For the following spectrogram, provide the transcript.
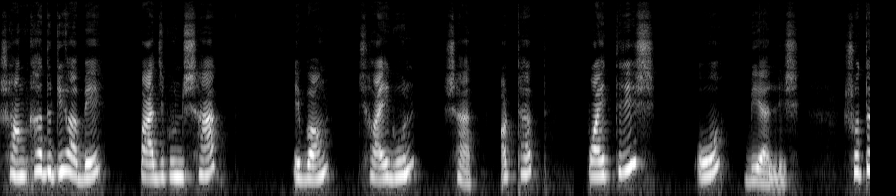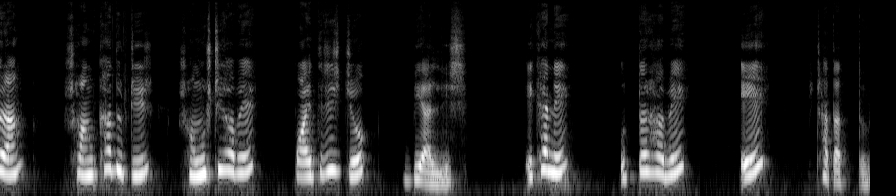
সংখ্যা দুটি হবে পাঁচ গুণ সাত এবং ছয় গুণ সাত, অর্থাৎ পঁয়ত্রিশ ও বিয়াল্লিশ। সুতরাং সংখ্যা দুটির সমষ্টি হবে পঁয়ত্রিশ যোগ বিয়াল্লিশ। এখানে উত্তর হবে এ সাতাত্তর।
